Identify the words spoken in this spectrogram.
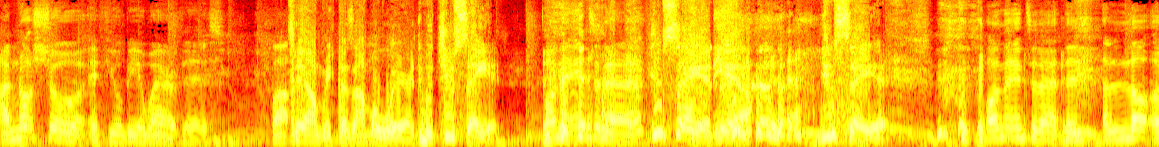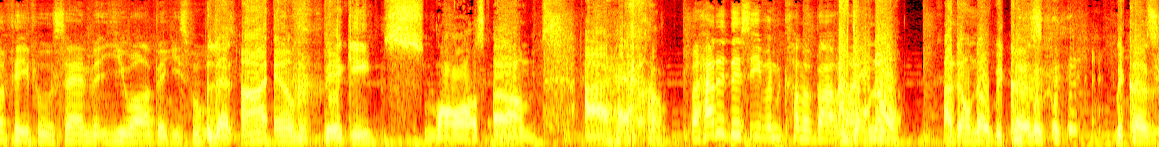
I'm not sure if you'll be aware of this, but Tell me, because I'm aware. But you say it. on the internet, You say it, yeah. you say it. on the internet, there's a lot of people saying that you are Biggie Smalls. That I am Biggie Smalls. Um, I have. But how did this even come about? I like- don't know. I don't know because because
